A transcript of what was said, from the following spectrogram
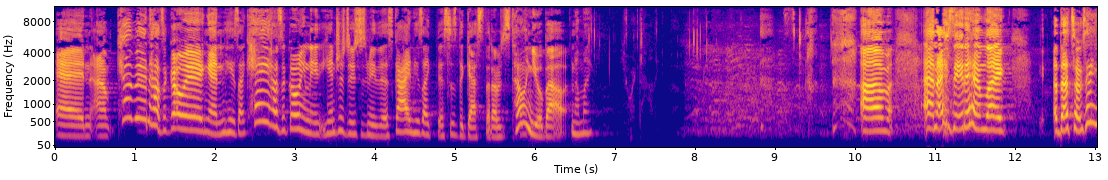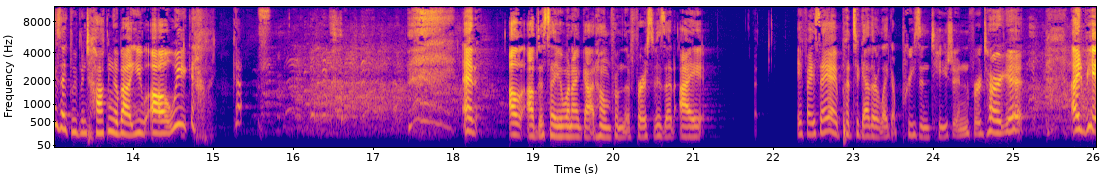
and I'm, Kevin, how's it going? And he's like, Hey, how's it going? And he introduces me to this guy, and he's like, This is the guest that I was telling you about. And I'm like, Um, and I say to him, like, that's what I'm saying. He's like, we've been talking about you all week. And, I'll, I'll just tell you, when I got home from the first visit, I, if I say I put together like a presentation for Target, I'd be,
